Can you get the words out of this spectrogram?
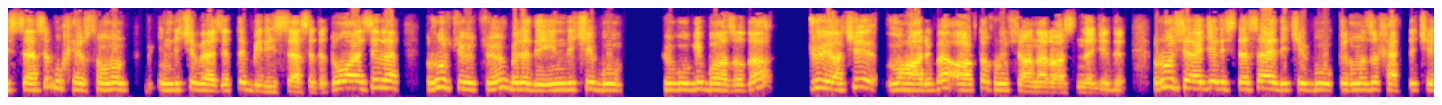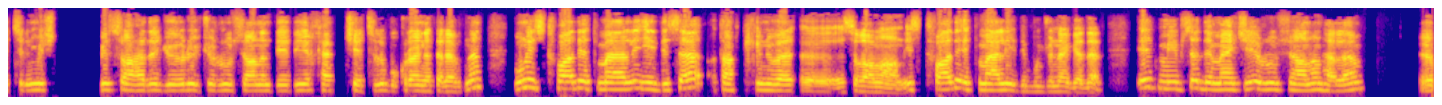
hissəsi bu Xersonun indiki vəziyyətdə bir hissəsidir. Dolayısıyla Rusiya üçün belə deyək, indiki bu hüquqi bazada güya ki, müharibə artıq Rusiyanın ərazisində gedir. Rusiya əgər istəsəydi ki, bu qırmızı xətti keçilmiş bir sahədə görürük ki, Rusiyanın dediyi xətt keçilib Ukrayna tərəfindən, bunu istifadə etməli idisə taktiki nüvə e, silahlarını istifadə etməli idi bu günə qədər. Etməyibsə demək ki, Rusiyanın hələ e,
